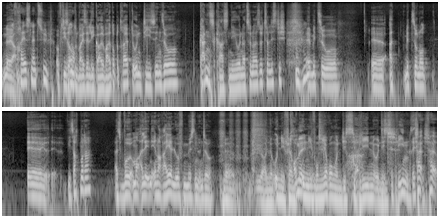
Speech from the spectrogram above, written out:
naja, Freies Netz Süd. auf diese Genau. Art und Weise legal weiter betreibt und die sind so ganz krass neonationalsozialistisch Mhm. äh, mit so äh, mit so einer äh, wie sagt man da? Also wo immer alle in einer Reihe laufen müssen und so. Eine, ja, eine Uniform, Trommeln Uniformierung und Disziplin und Disziplin, Fa richtig. fa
